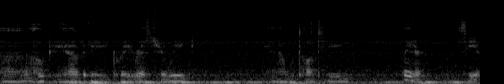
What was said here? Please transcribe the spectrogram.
Uh, I hope you have a great rest of your week, and I will talk to you later. See you.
